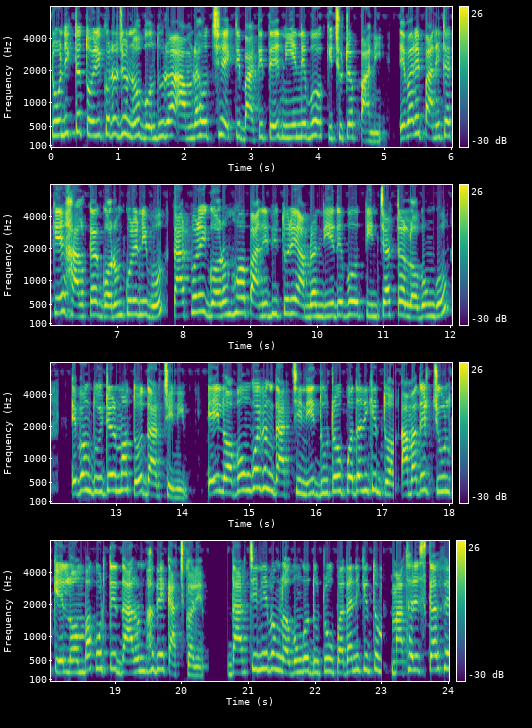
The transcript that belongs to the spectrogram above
টনিকটা তৈরি করার জন্য বন্ধুরা আমরা হচ্ছে একটি বাটিতে নিয়ে নেব কিছুটা পানি। এবারে পানিটাকে হালকা গরম করে নিব। তারপরে গরম হওয়া পানির ভিতরে আমরা নিয়ে দেব তিন চারটা লবঙ্গ এবং দুইটার মতো দারচিনি। এই লবঙ্গ এবং দারচিনি দুটো উপাদানই কিন্তু আমাদের চুলকে লম্বা করতে দারুণভাবে কাজ করে। দারচিনি এবং লবঙ্গ দুটো উপাদানই কিন্তু মাথার স্কাল্পে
